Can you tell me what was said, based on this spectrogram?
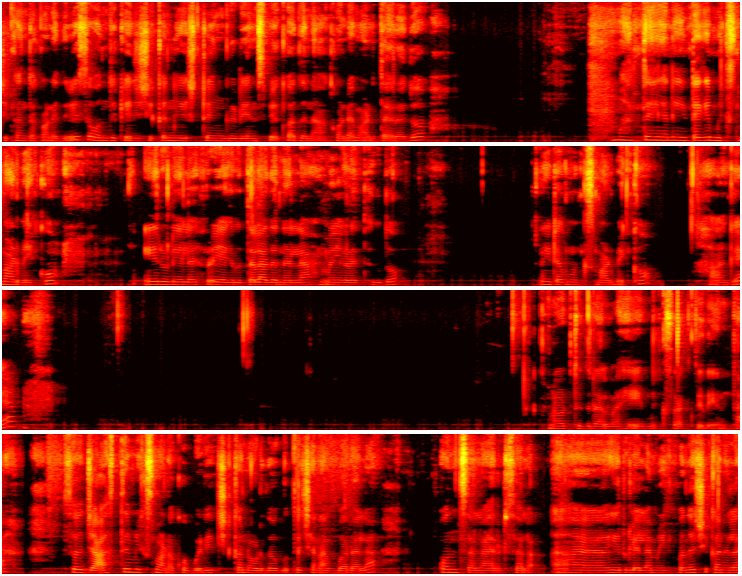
ಚಿಕನ್ ತಗೊಂಡಿದ್ದೀವಿ ಸೊ ಒಂದು ಕೆ ಜಿ ಚಿಕನ್ಗೆ ಎಷ್ಟು ಇಂಗ್ರೀಡಿಯೆಂಟ್ಸ್ ಬೇಕು ಅದನ್ನು ಹಾಕ್ಕೊಂಡೇ ಮಾಡ್ತಾ ಇರೋದು. ಮತ್ತು ಈಗ ನೀಟಾಗಿ ಮಿಕ್ಸ್ ಮಾಡಬೇಕು. ಈರುಳ್ಳಿ ಎಲ್ಲ ಫ್ರೈ ಆಗಿರುತ್ತಲ್ಲ, ಅದನ್ನೆಲ್ಲ ಮೇಲ್ಗಡೆ ತೆಗೆದು ನೀಟಾಗಿ ಮಿಕ್ಸ್ ಮಾಡಬೇಕು. ಹಾಗೆ ನೋಡ್ತಿದ್ರಲ್ವ ಹೇಗೆ ಮಿಕ್ಸ್ ಆಗ್ತಿದೆ ಅಂತ? ಸೊ ಜಾಸ್ತಿ ಮಿಕ್ಸ್ ಮಾಡೋಕ್ಕೆ ಹೋಗ್ಬೇಡಿ. ಚಿಕನ್ ಹೊಡೆದೋಗುತ್ತೆ ಚೆನ್ನಾಗಿ ಬರೋಲ್ಲ. ಒಂದು ಸಲ ಎರಡು ಸಲ ಈರುಳ್ಳಿ ಎಲ್ಲ ಮಿಕ್ಸ್ ಬಂದು ಚಿಕನ್ ಎಲ್ಲ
